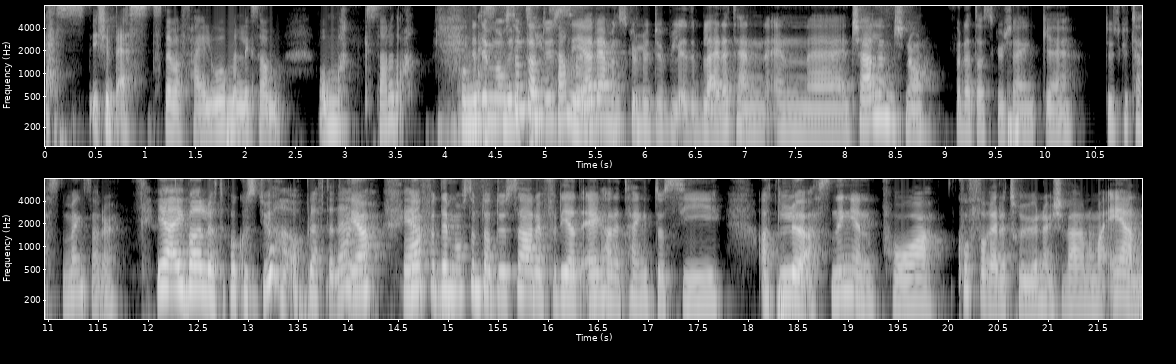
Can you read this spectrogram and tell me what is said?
best. Ikke best, det var feil ord, men liksom å makse det, da. Det er morsomt at du sammen. sier det, men skulle du ble, ble det til en, en uh, challenge nå? For dette skulle ikke jeg eh, Du skulle teste meg, sa du? Ja, jeg bare lurte på hvordan du har opplevd det. Ja, Ja. ja, for det er morsomt at du sa det, fordi at jeg hadde tenkt å si at løsningen på hvorfor er det truende å ikke være nummer én,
